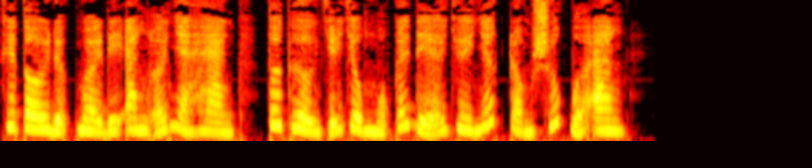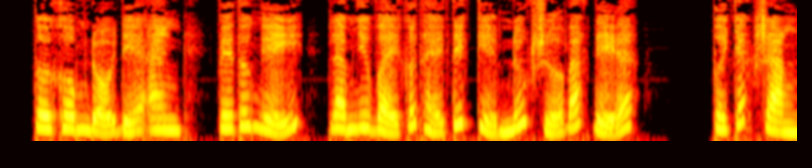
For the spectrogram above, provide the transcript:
khi tôi được mời đi ăn ở nhà hàng, tôi thường chỉ dùng một cái đĩa duy nhất trong suốt bữa ăn. Tôi không đổi đĩa ăn vì tôi nghĩ làm như vậy có thể tiết kiệm nước rửa bát đĩa. Tôi chắc rằng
